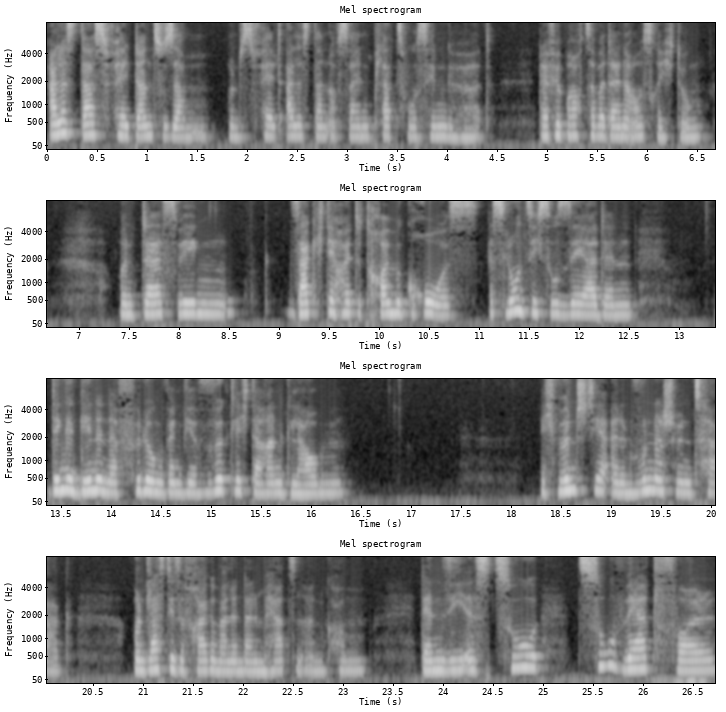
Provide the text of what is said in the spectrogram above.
alles das fällt dann zusammen und es fällt alles dann auf seinen Platz, wo es hingehört. Dafür braucht es aber deine Ausrichtung. Und deswegen sage ich dir heute, träume groß. Es lohnt sich so sehr, denn Dinge gehen in Erfüllung, wenn wir wirklich daran glauben. Ich wünsche dir einen wunderschönen Tag und lass diese Frage mal in deinem Herzen ankommen, denn sie ist zu, zu wertvoll,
